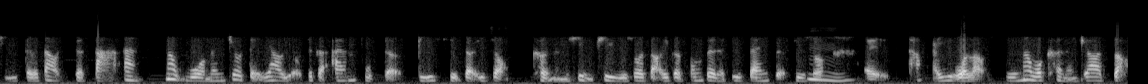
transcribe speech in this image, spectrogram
即得到一个答案，那我们就得要有这个安抚的彼此的一种可能性，譬如说找一个公正的第三者，譬如说，哎，他怀疑我老师，那我可能就要找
